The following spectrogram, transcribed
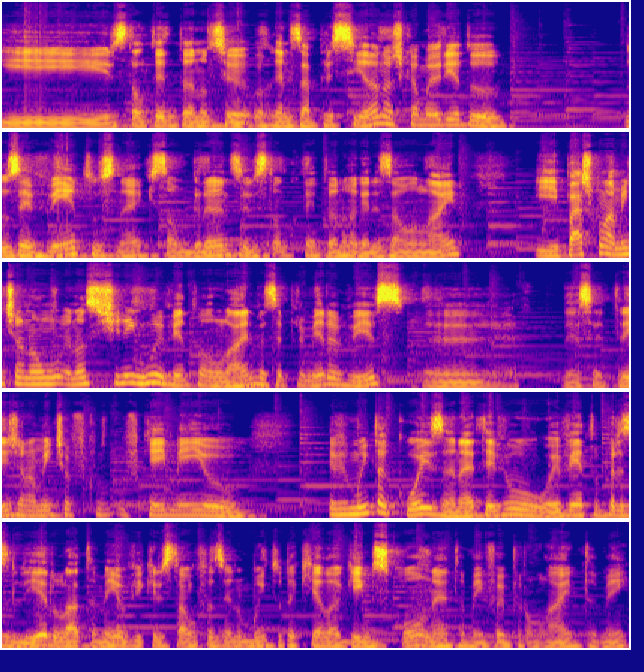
E eles estão tentando se organizar para esse ano. Acho que a maioria do, dos eventos, né, que são grandes, eles estão tentando organizar online. E particularmente eu não, eu não assisti nenhum evento online, vai ser a primeira vez é, dessa E3. Geralmente eu, fico, eu fiquei meio Teve muita coisa, né? Teve o evento brasileiro lá também. Eu vi que eles estavam fazendo muito daquela Gamescom, né? Também foi para online também.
